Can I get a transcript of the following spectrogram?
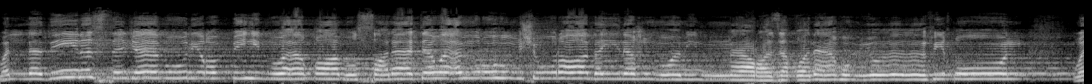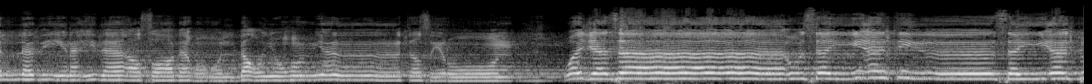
والذين استجابوا لربهم وأقاموا الصلاة وأمرهم شورى بينهم ومما رزقناهم ينفقون والذين إذا أصابهم البغي هم ينتصرون وجزاء سيئة سيئة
